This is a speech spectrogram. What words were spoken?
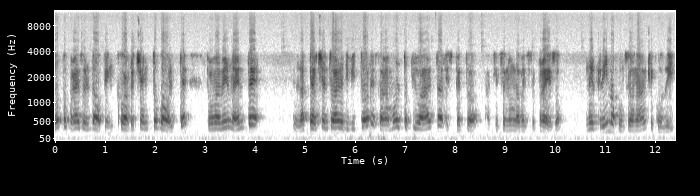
dopo preso il doping corre 100 volte, probabilmente la percentuale di vittorie sarà molto più alta rispetto a che se non l'avesse preso. Nel clima funziona anche così.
